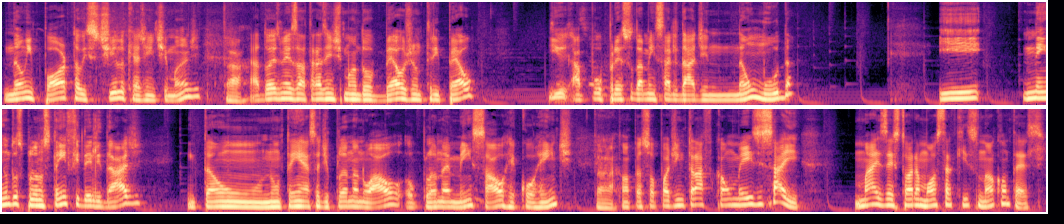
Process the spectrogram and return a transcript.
Não importa o estilo que a gente mande. Tá. Há dois meses atrás a gente mandou Belgian Tripel. E a- o preço da mensalidade não muda. E nenhum dos planos tem fidelidade. Então não tem essa de plano anual. O plano é mensal, recorrente. Tá. Então a pessoa pode entrar, ficar um mês e sair. Mas a história mostra que isso não acontece.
